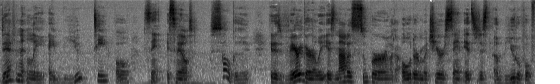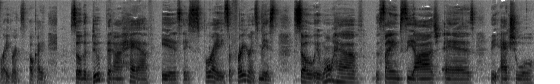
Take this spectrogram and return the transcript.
definitely a beautiful scent. It smells so good it is very girly. It's not a super like an older mature scent. It's just a beautiful fragrance. Okay. So the dupe that I have is a spray. It's a fragrance mist. So it won't have the same sillage as the actual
